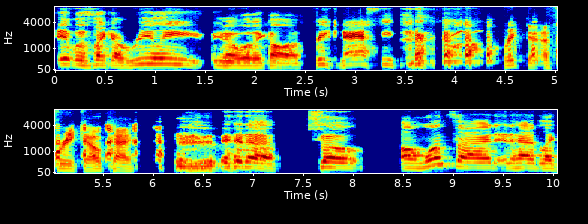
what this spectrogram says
it was like a really, you know, what they call a freak nasty. Freak, a freak. Okay. and uh, so on one side it had like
